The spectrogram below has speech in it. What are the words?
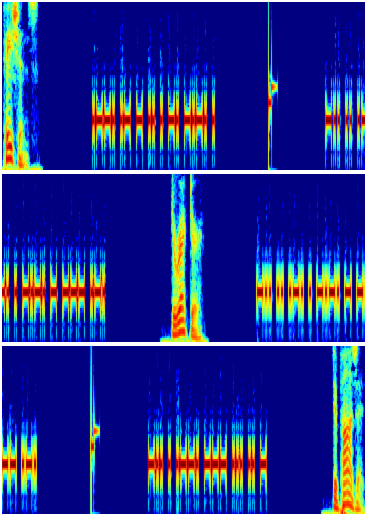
Patience. Director. Deposit.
